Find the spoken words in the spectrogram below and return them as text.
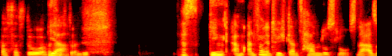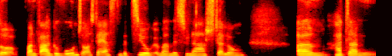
was hast du, was ja. hast du erlebt? das ging am Anfang natürlich ganz harmlos los. Ne? Also man war gewohnt so aus der ersten Beziehung immer Missionarstellung ähm, hat dann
